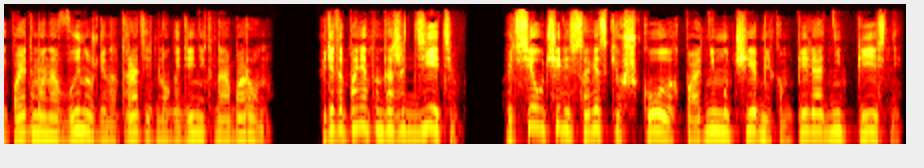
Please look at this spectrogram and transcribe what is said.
и поэтому она вынуждена тратить много денег на оборону. Ведь это понятно даже детям, ведь все учились в советских школах по одним учебникам, пели одни песни.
